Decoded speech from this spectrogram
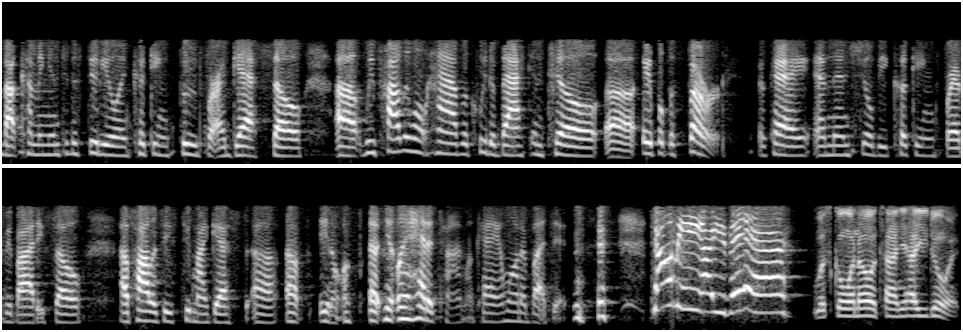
about coming into the studio and cooking food for our guests. So uh, we probably won't have Laquita back until uh, April the 3rd, okay? And then she'll be cooking for everybody. So apologies to my guests uh, up, you know, uh, you know, ahead of time. Okay, I'm on a budget. Tommy, are you there? What's going on, Tanya? How you doing?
